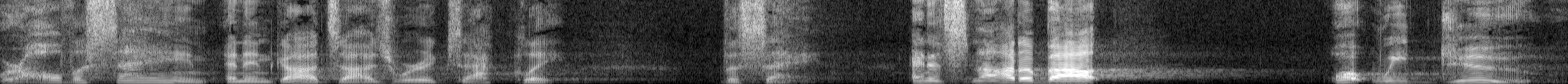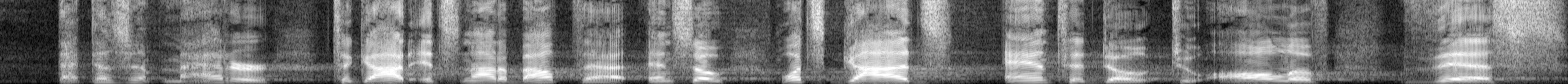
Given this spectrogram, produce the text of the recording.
We're all the same. And in God's eyes, we're exactly the same. And it's not about what we do. That doesn't matter to God. It's not about that. And so, what's God's antidote to all of this?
